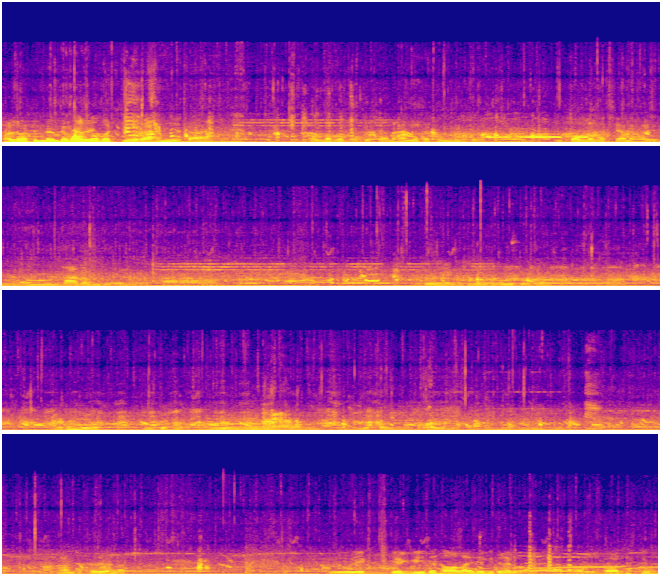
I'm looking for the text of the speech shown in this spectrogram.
पल्लोपट्टि पनि अन्त पल्लोपट्टि राख्ने यता आएको पल्लोपट्टिको सानो खाने यता खुम्लिन्छ पल्लोमा सानो खाले पनि हुन्छ त्यो नि एक डेढ केजी त छ। होला? है त्यो भित्रको त। त्यस्तै हो।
